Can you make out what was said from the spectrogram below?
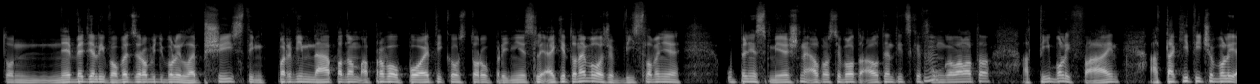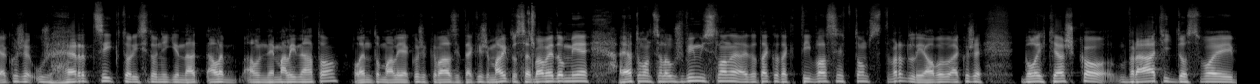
to nevedeli vôbec robiť, boli lepší s tým prvým nápadom a prvou poetikou, s ktorou priniesli, aj keď to nebolo, že vyslovene úplne smiešne, ale proste bolo to autentické, fungovalo to a tí boli fajn a takí tí, čo boli akože už herci, ktorí si to niekde, na, ale, ale nemali na to, len to mali akože kvázi také, že mali to sebavedomie a ja to mám celé už vymyslené a je to takto, tak tí vlastne v tom stvrdli, alebo akože bolo ich ťažko vrátiť do svojej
